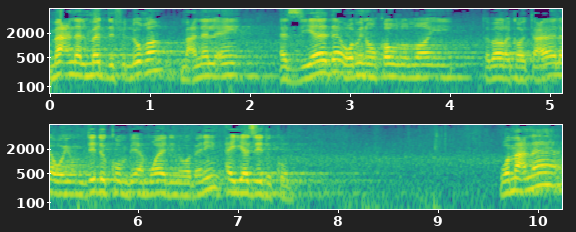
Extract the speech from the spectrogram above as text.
معنى المد في اللغة معناه الإيه؟ الزيادة. ومنه قول الله تبارك وتعالى ويمددكم بأموال وبنين أي يزيدكم ومعناه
